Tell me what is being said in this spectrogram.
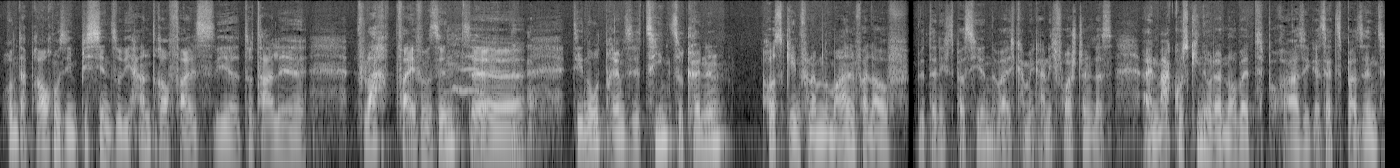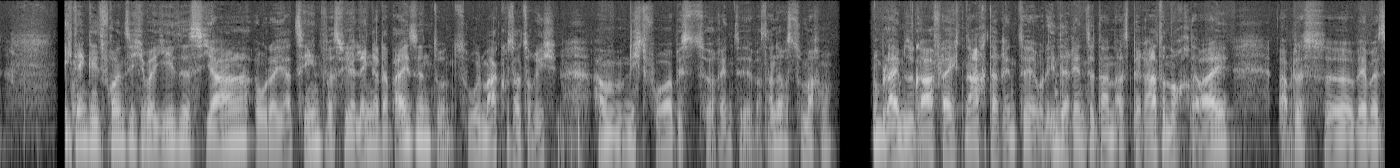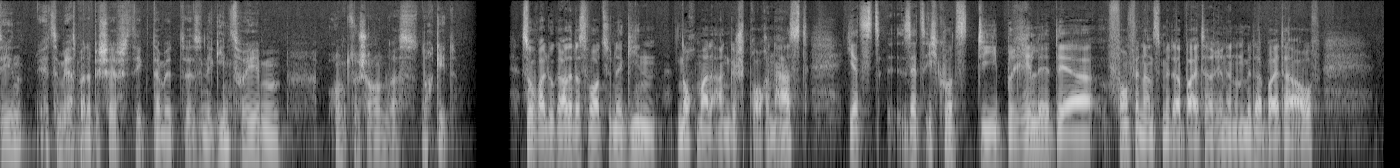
Und da brauchen sie ein bisschen so die Hand drauf, falls wir totale Flachpfeifen sind, äh, die Notbremse ziehen zu können. Ausgehend von einem normalen Verlauf wird da nichts passieren, weil ich kann mir gar nicht vorstellen, dass ein Markus Kino oder Norbert Porasik ersetzbar sind. Ich denke, die freuen sich über jedes Jahr oder Jahrzehnt, was wir länger dabei sind. Und sowohl Markus als auch ich haben nicht vor, bis zur Rente was anderes zu machen. Und bleiben sogar vielleicht nach der Rente oder in der Rente dann als Berater noch dabei. Aber das äh, werden wir sehen. Jetzt sind wir erstmal beschäftigt, damit äh, Synergien zu heben und zu schauen, was noch geht. So, weil du gerade das Wort Synergien nochmal angesprochen hast, jetzt setze ich kurz die Brille der Fondsfinanzmitarbeiterinnen und Mitarbeiter auf.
